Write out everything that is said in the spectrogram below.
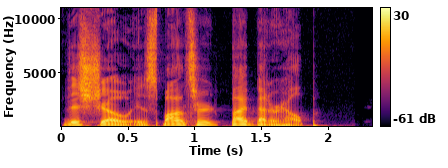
This show is sponsored by BetterHelp.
